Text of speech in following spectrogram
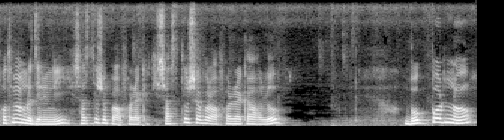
প্রথমে আমরা জেনে নিই স্বাস্থ্যসেবা অফার রাখা কী। স্বাস্থ্যসেবার অফার রাখা হলো বুকপণ্য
